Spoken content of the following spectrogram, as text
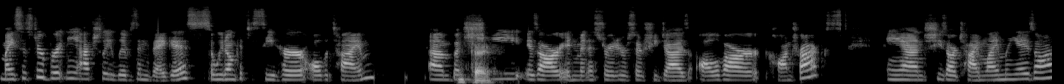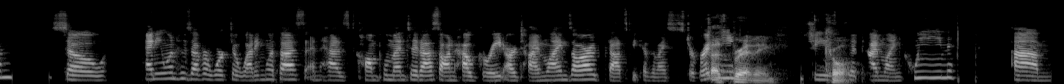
my sister Brittany actually lives in Vegas, so we don't get to see her all the time. Um, but okay. she is our administrator, so she does all of our contracts and she's our timeline liaison. So anyone who's ever worked a wedding with us and has complimented us on how great our timelines are, that's because of my sister Brittany. That's Brittany. She's cool. the timeline queen. Um,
